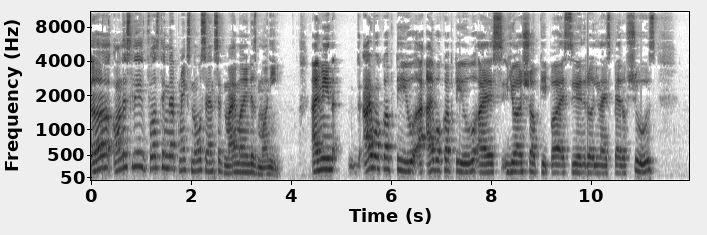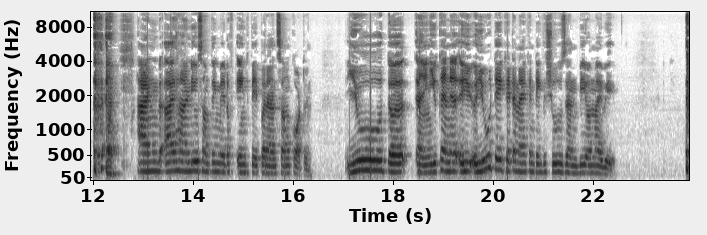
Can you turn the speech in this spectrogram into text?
Uh, honestly, first thing that makes no sense in my mind is money. I mean, I walk up to you. I, I walk up to you. I see, you're a shopkeeper. I see a really nice pair of shoes, and I hand you something made of ink, paper, and some cotton. You, uh, mean, you can uh, you, you take it, and I can take the shoes and be on my way.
